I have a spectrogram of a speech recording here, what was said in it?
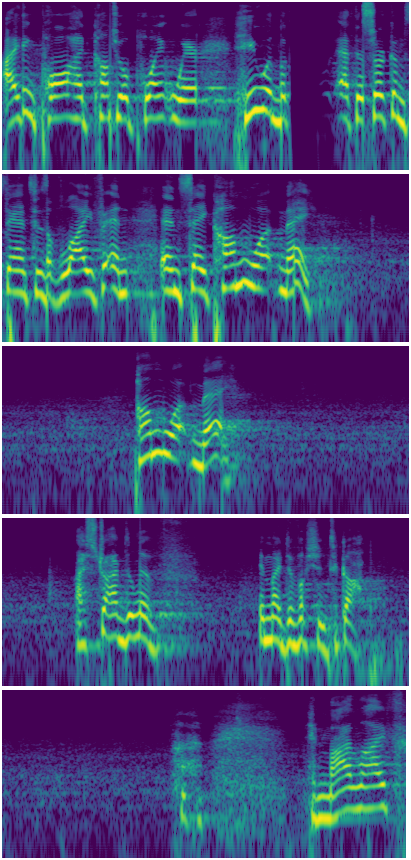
I think Paul had come to a point where he would look at the circumstances of life and, and say, Come what may. Come what may. I strive to live in my devotion to God. In my life,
